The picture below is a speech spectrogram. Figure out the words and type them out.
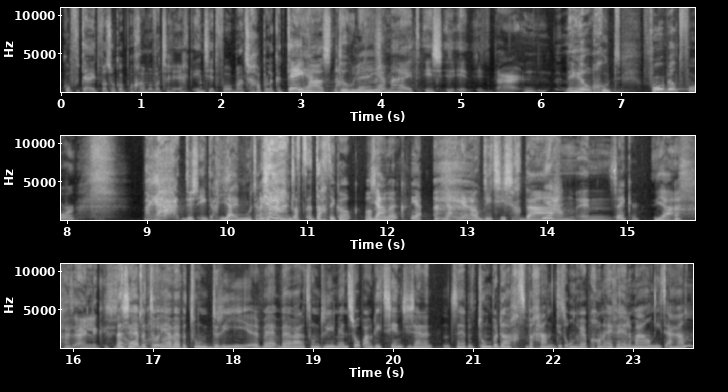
Koffietijd was ook een programma wat zich echt inzet voor maatschappelijke thema's. Ja, doelen, ja. Duurzaamheid is, is, is daar een, heel goed voorbeeld voor. Maar ja, dus ik dacht, jij moet daarin. Ja, dat dacht ik ook. Was Ja. heel leuk. Ja, Nou, je audities gedaan en zeker. ja, uiteindelijk is het Nou, ze hebben toen, ja, eh, we hebben toen drie, eh, we, we waren toen drie mensen op auditie en die zijn, ze hebben toen bedacht, we gaan dit onderwerp gewoon even helemaal niet aan.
